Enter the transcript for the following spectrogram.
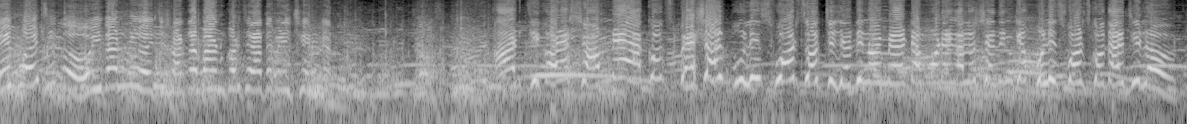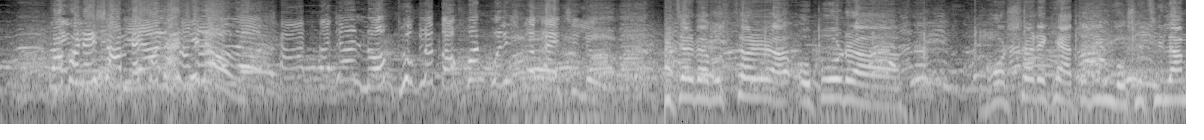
রেপ হয়েছে তো? ওই কারণে হয়েছে সরকার বারণ করেছে রাতে বেরিয়েছেন কেন? আর জি করে সামনে এখন স্পেশাল পুলিশ ফোর্স হচ্ছে। যেদিন ওই মেয়েটা মরে গেল সেদিনকে পুলিশ ফোর্স কোথায় ছিল? তখন এই সামনে কোথায় ছিল? লোক ঢুকলো তখন পুলিশ কোথায় ছিল? বিচার ব্যবস্থার ওপর ভরসা রেখে এতদিন বসেছিলাম।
